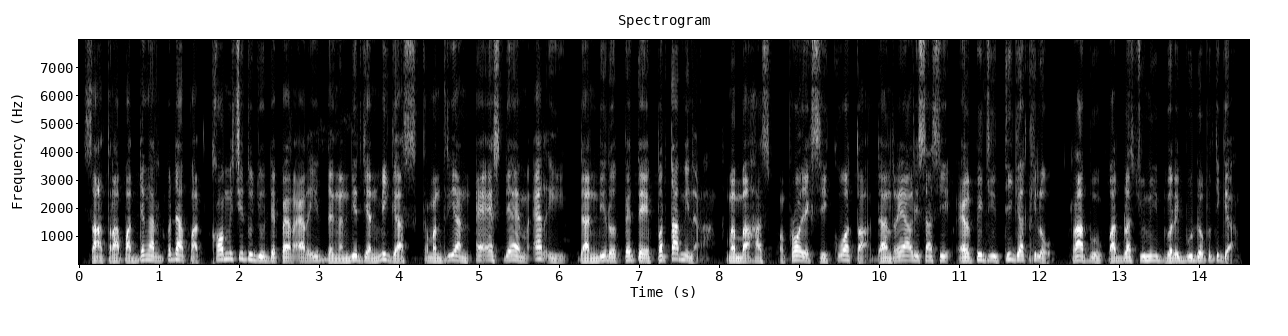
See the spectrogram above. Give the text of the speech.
saat rapat dengan pendapat Komisi 7 DPR RI dengan Dirjen Migas, Kementerian ESDM RI, dan Dirut PT Pertamina, membahas proyeksi kuota dan realisasi LPG 3 kilo, Rabu 14 Juni 2023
